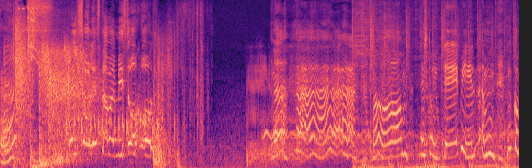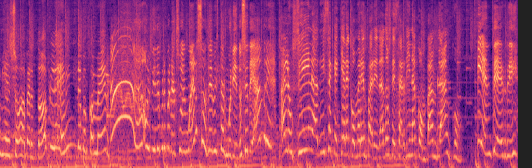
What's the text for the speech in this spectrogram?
¡El sol estaba en mis ojos! Ah, ah, oh, estoy débil. Mm, Comienzo a ver doble. Debo comer. ¡Ah! Olvidé preparar su almuerzo. Debe estar muriéndose de hambre. Alucina, dice que quiere comer emparedados de sardina con pan blanco. Bien, Terry.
